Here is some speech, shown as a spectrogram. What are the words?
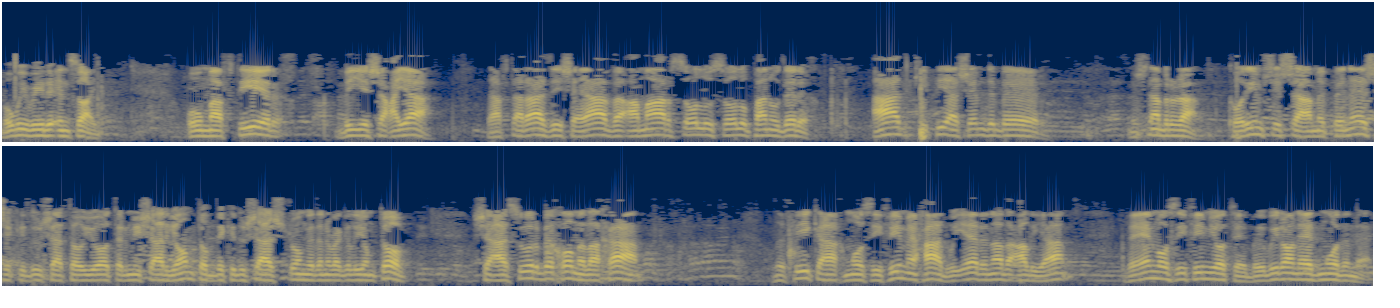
But we read it inside. Umaftir biyeshaya. The haftarah is Yeshaya ve'amar solu solu panu. Ad kipi Hashem deber. Korim shisha mepene shekidushato yoter mishar yom tov. The kedusha is stronger than a regular yom tov. She'asur bechom melacha. לפיכך מוסיפים אחד, we add another aliyah, ואין מוסיפים יותר, but we don't add more than that,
